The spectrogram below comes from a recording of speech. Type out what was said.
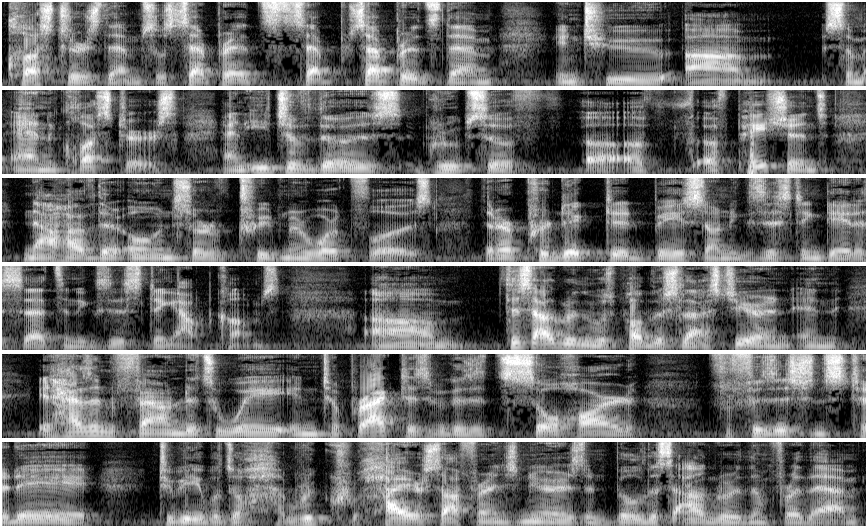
clusters them, so separates sep- separates them into um, some N clusters, and each of those groups of, uh, of, of, patients now have their own sort of treatment workflows that are predicted based on existing data sets and existing outcomes. Um, this algorithm was published last year, and, and it hasn't found its way into practice because it's so hard for physicians today to be able to hire software engineers and build this algorithm for them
